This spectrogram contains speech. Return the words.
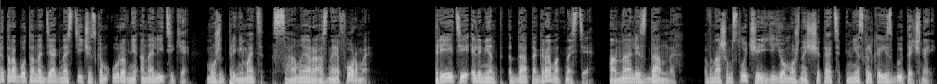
Эта работа на диагностическом уровне аналитики может принимать самые разные формы. Третий элемент дата-грамотности – анализ данных. В нашем случае ее можно считать несколько избыточной.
